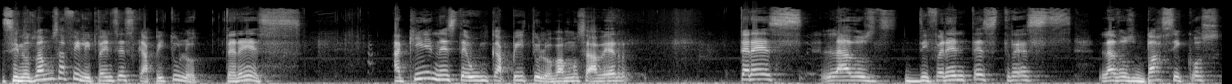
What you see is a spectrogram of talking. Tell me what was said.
Si nos vamos a Filipenses capítulo 3, aquí en este un capítulo vamos a ver tres lados diferentes, tres lados básicos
